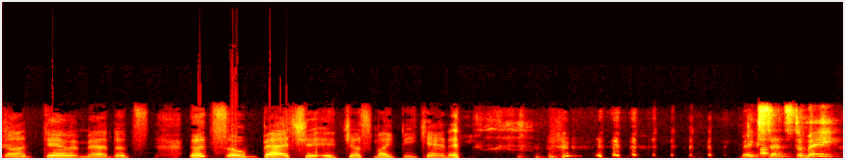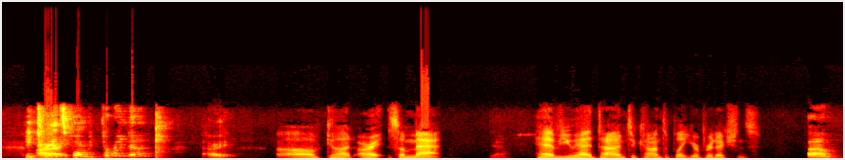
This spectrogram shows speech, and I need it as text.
God damn it, man! That's that's so bad shit. It just might be canon. Makes sense to me. He All right. transformed Brenda. All right. Oh God! All right, so Matt. Have you had time to contemplate your predictions? Um,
